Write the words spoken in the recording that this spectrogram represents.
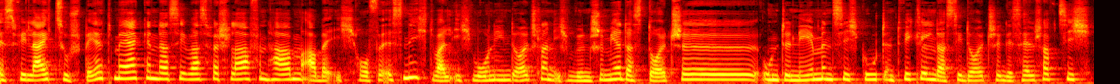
es vielleicht zu spät merken, dass sie was verschlafen haben, aber ich hoffe es nicht, weil ich wohne in Deutschland. Ich wünsche mir, dass deutsche Unternehmen sich gut entwickeln, dass die deutsche Gesellschaft sich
